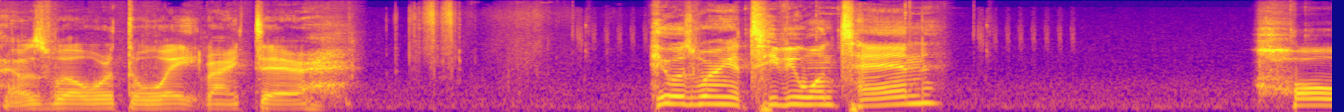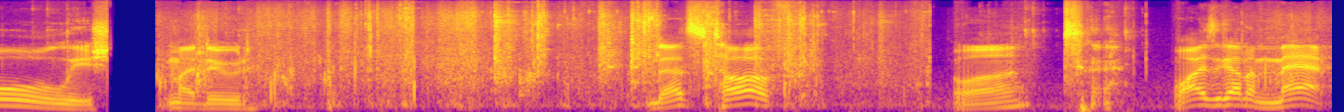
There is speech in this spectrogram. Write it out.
That was well worth the wait right there. He was wearing a TV 110. Holy sh my dude. That's tough. What? Why has he got a map?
